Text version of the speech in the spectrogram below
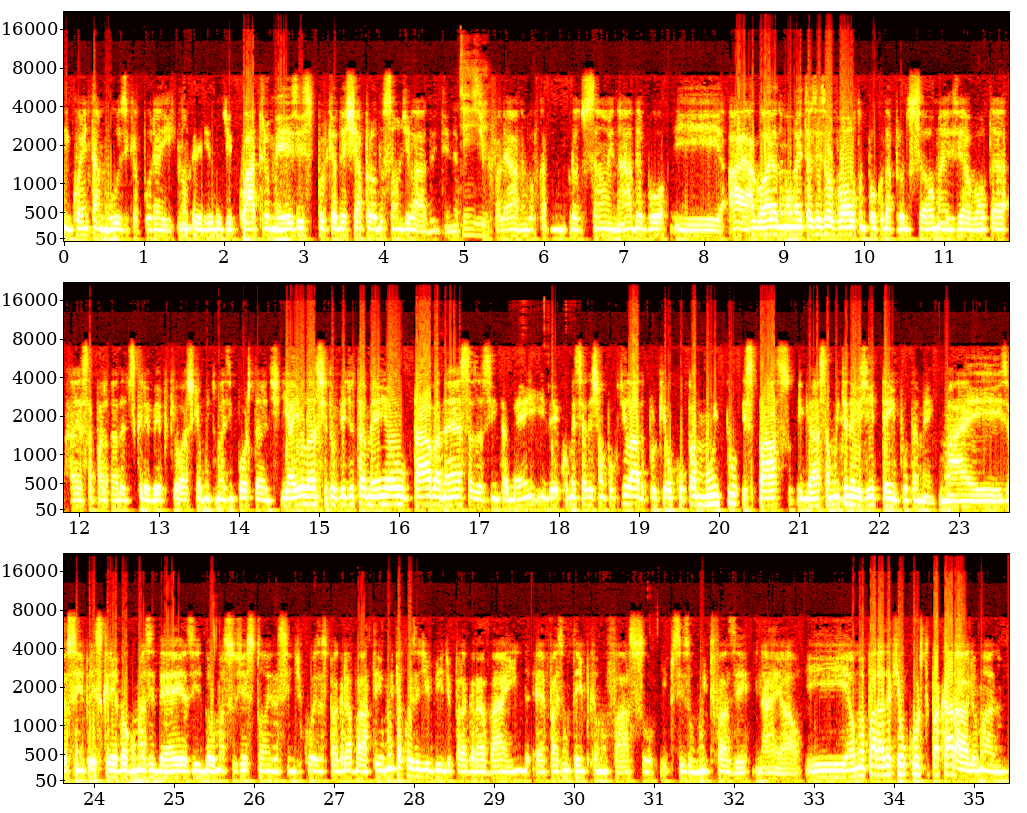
50 músicas por aí, num período de quatro meses, porque eu deixei a produção de lado, entendeu? Entendi. Tipo, falei, ah, não vou ficar com produção e nada, eu vou. E agora, no momento, às vezes eu volto um pouco da produção, mas já volta a essa parada de escrever, porque eu acho que é muito mais importante. E aí o lance do vídeo também, eu tava nessas assim também, e comecei a deixar um pouco de lado, porque ocupa muito espaço e gasta muita energia e tempo também. Mas eu sempre escrevo algumas ideias e dou umas sugestões assim de coisas para gravar. Tenho muita coisa de vídeo para gravar ainda. É, faz um tempo que eu não faço e preciso muito fazer, na real. E é uma parada que eu curto pra caralho, mano.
